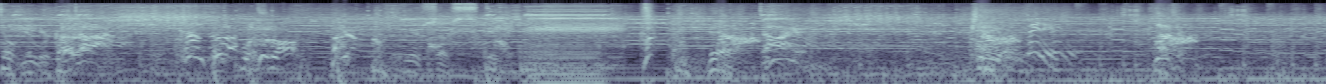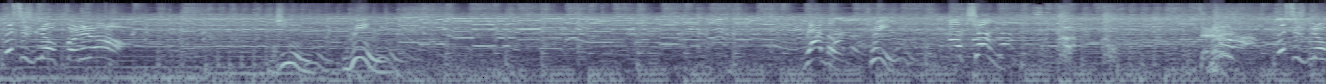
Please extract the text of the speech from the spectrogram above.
Don't let your guard. Die! What's wrong? You're so stupid. There. Die! Finish. Blizzard. This is no fun at all! Jin. Win. Rebel. 3. Ah, Action. This is no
